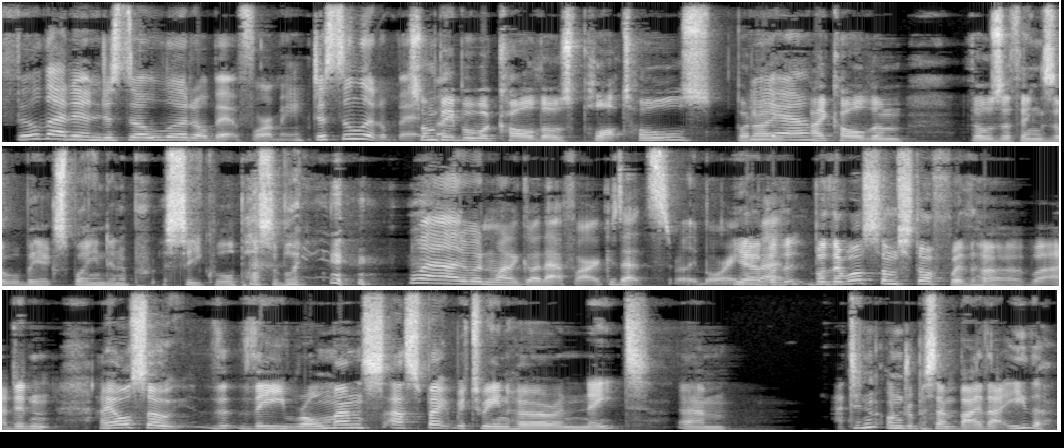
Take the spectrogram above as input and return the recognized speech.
fill that in just a little bit for me, just a little bit. Some but- people would call those plot holes, but Yeah. I, I call them those are things that will be explained in a, pr- a sequel, possibly. Well, I wouldn't want to go that far because that's really boring. yeah, but, but the, but there was some stuff with her, but I didn't. I also the, the romance aspect between her and Nate. Um, I didn't hundred percent buy that either.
